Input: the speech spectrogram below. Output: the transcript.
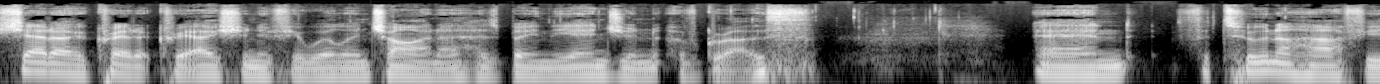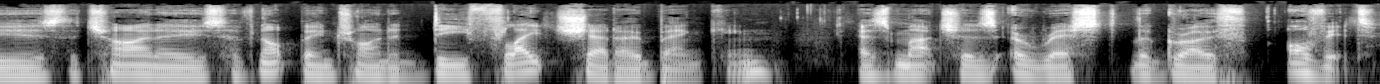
shadow credit creation, if you will, in China has been the engine of growth. And for two and a half years, the Chinese have not been trying to deflate shadow banking as much as arrest the growth of it.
